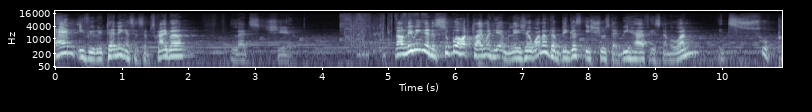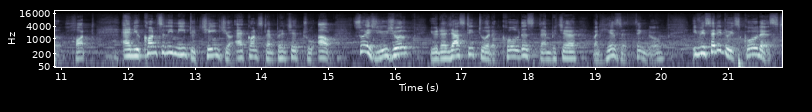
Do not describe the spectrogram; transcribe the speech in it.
and if you're returning as a subscriber, let's chill. Now living in a super hot climate here in Malaysia, one of the biggest issues that we have is number one, it's super hot and you constantly need to change your aircon's temperature throughout. So as usual, you'd adjust it to the coldest temperature. But here's the thing though, if you set it to its coldest,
